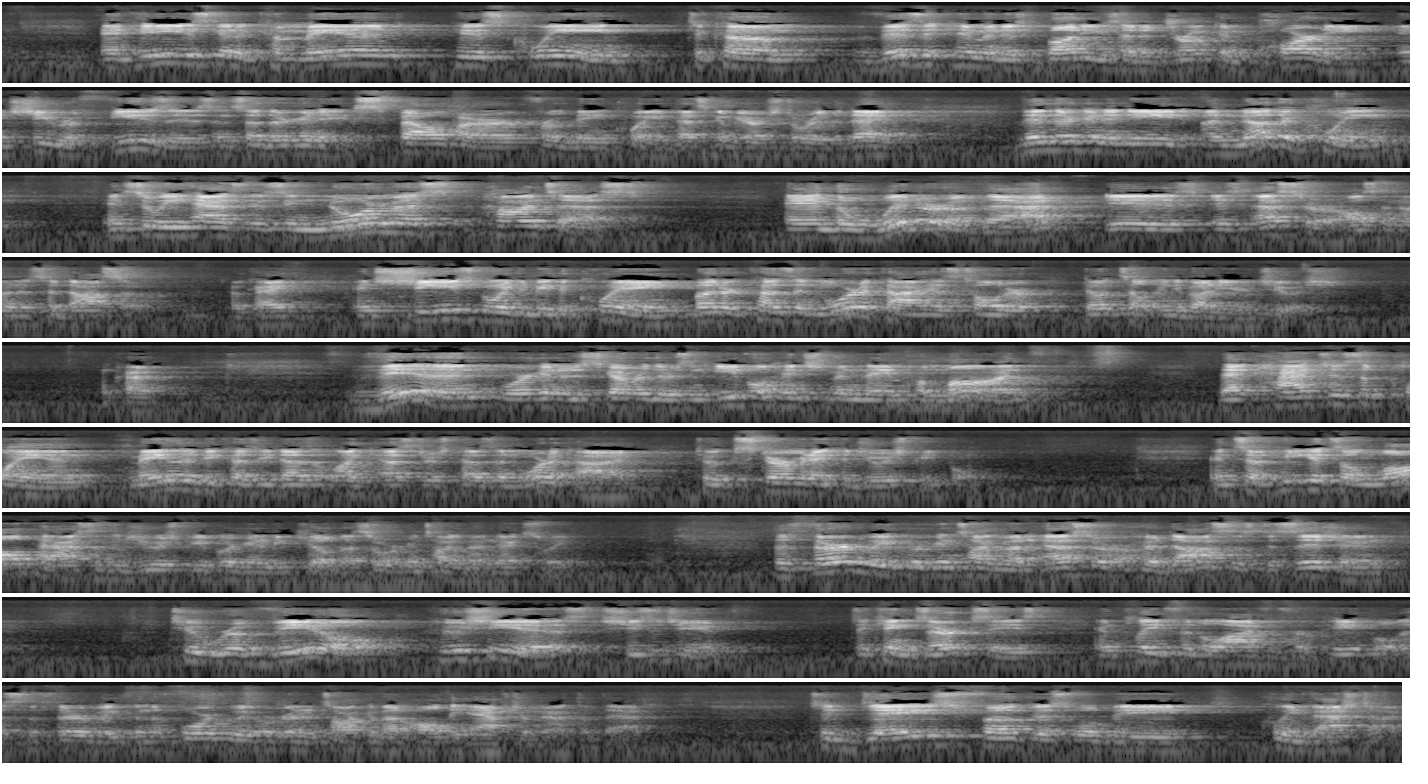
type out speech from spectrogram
And he is going to command his queen to come visit him and his buddies at a drunken party, and she refuses, and so they're going to expel her from being queen. That's going to be our story of the day. Then they're going to need another queen, and so he has this enormous contest, and the winner of that is, is Esther, also known as Hadassah. Okay? And she's going to be the queen, but her cousin Mordecai has told her, don't tell anybody you're Jewish. Okay? Then we're going to discover there's an evil henchman named Haman that hatches a plan, mainly because he doesn't like Esther's cousin Mordecai, to exterminate the Jewish people. And so he gets a law passed that the Jewish people are going to be killed. That's what we're going to talk about next week. The third week, we're going to talk about Esther or Hadassah's decision to reveal who she is, she's a Jew, to King Xerxes, and plead for the life of her people. That's the third week. Then the fourth week, we're going to talk about all the aftermath of that. Today's focus will be Queen Vashti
